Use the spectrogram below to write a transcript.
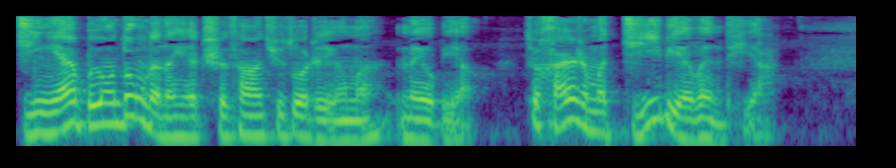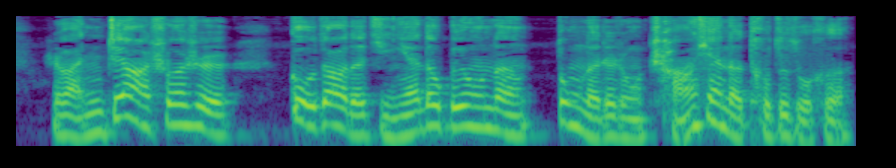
几年不用动的那些持仓去做止盈吗？没有必要，就还是什么级别问题啊，是吧？你这样说是构造的几年都不用动动的这种长线的投资组合，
